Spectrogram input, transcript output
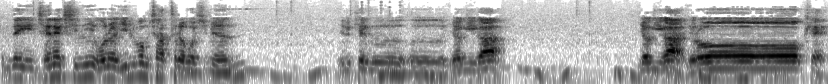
근데 이 제넥신이 오늘 일봉 차트로 보시면 이렇게 그, 어, 여기가, 여기가 요렇게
